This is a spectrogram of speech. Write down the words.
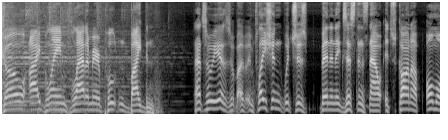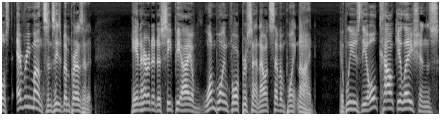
Joe. I blame Vladimir Putin Biden. That's who he is. Uh, inflation, which has been in existence now, it's gone up almost every month since he's been president. He inherited a CPI of 1.4%. Now it's 7.9. If we use the old calculations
